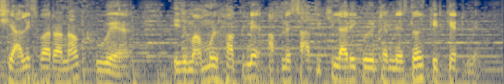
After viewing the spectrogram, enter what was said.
छियालीस बार रन आउट हुए हैं। इजमामुल हक ने अपने साथी खिलाड़ी को इंटरनेशनल क्रिकेट में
